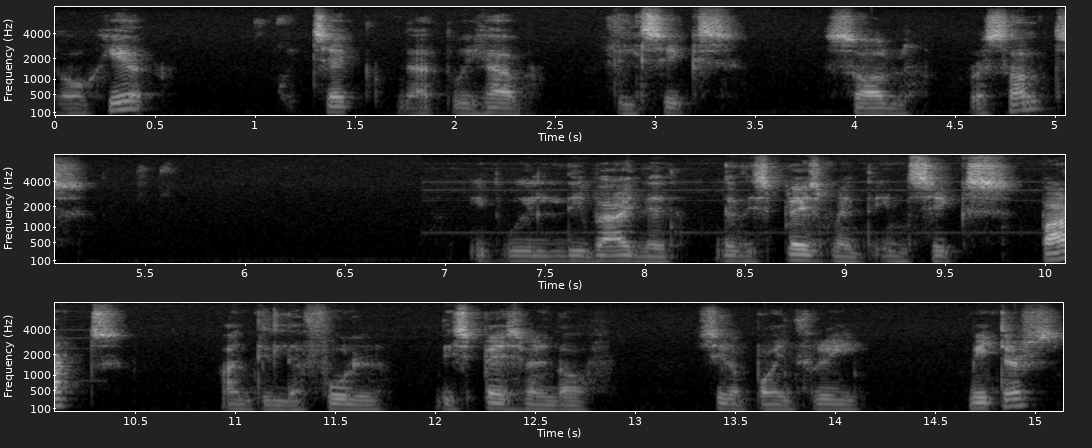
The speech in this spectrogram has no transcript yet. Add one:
Go here, we check that we have till 6 solved results. It will divide the displacement in 6 parts until the full displacement of 0.3 meters.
